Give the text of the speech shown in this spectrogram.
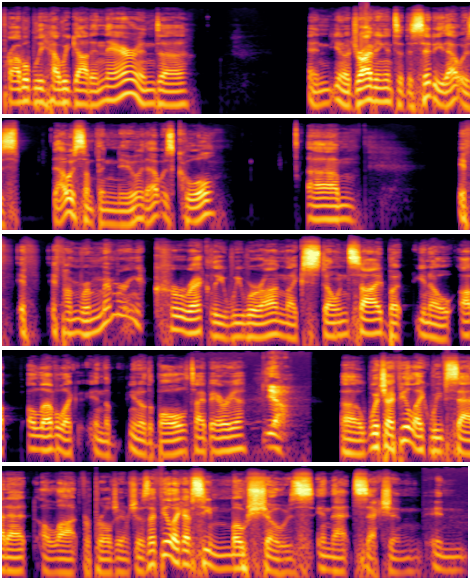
probably how we got in there and uh and you know, driving into the city, that was that was something new. That was cool. Um if if if I'm remembering it correctly, we were on like Stone Side, but you know, up a level like in the you know, the bowl type area yeah. Uh, which I feel like we've sat at a lot for Pearl Jam shows. I feel like I've seen most shows in that section in, in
